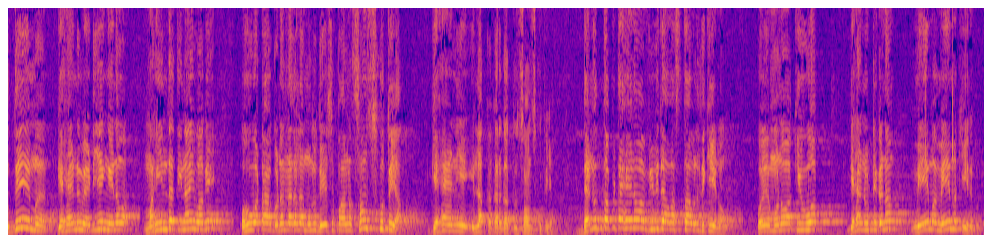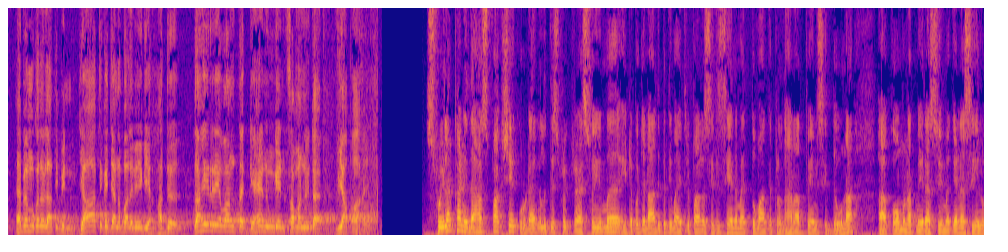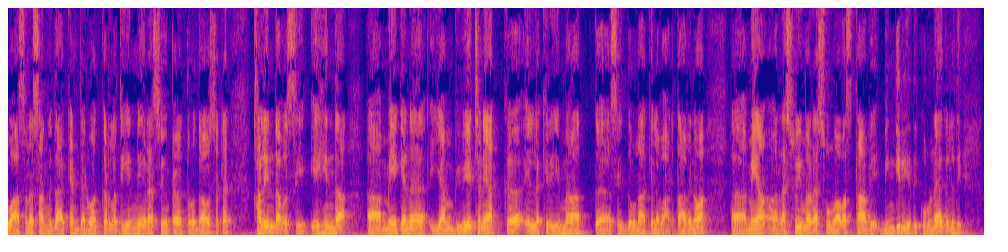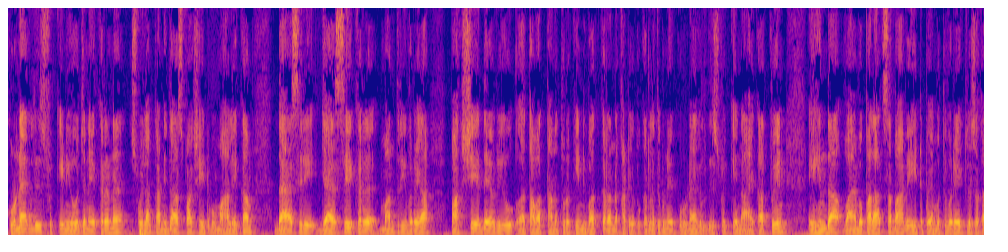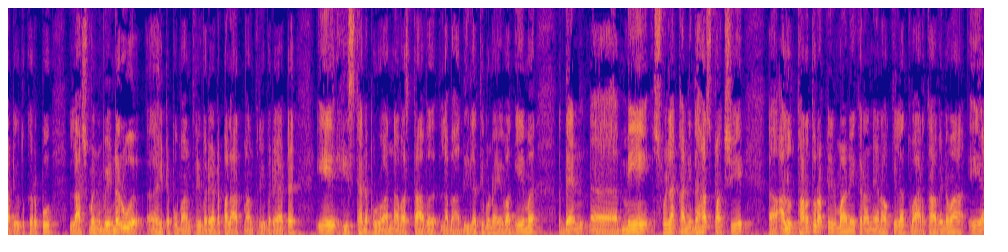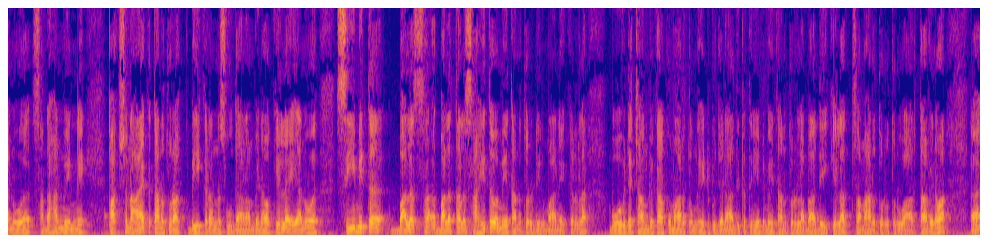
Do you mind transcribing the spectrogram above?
උදේම ගැහැනු වැඩියෙන් එනවා මහින්ද දිනයි වගේ. ඔහු වටා ගොඩනගලා මුළු දේශපාලන සංස්කෘතිය ගැහැණිය ඉලක්ක කරගත්තු සංස්කෘතිය. දැනුත් අපිට හෙනවා විවිධ අවස්ථාවලදී කියනවා ඔය මොනවා කිව්වත් ගැහණු ටික නම් මේම මේම කියනකොට. හැබැයි මොකද වෙලා තිබෙන්නේ? ජාතික ජනබලවේගයේ හද ධෛර්යවන්ත ගැහණුන්ගෙන් සමන්විත ව්‍යාපාරය. ශ්‍රී ලංකා නිදහස් පක්ෂයේ කුරුණෑගල දිස්ත්‍රික් රැස්වීම හිටපු ජනාධිපති මෛත්‍රීපාල සිරිසේන මැතිතුමාගේ ප්‍රධානත්වයෙන් සිද්ධ වුණා. කොහොමනත් මේ රැස්වීම ගැන සියලු ආසන සංවිධායකයන් දැනුවත් කරලා තියෙන්නේ රැස්වීම පැවැත්වුණු දවසට කලින් දවසේ. ඒ හින්දා මේ ගැන යම් විවේචනයක් එල්ල කිරීමත් සිද්ධ වුණා කියලා වාර්තා වෙනවා. මේ රැස්වීම රැස්වුණු අවස්ථාවේ බිංගිරියේදී කුරුණෑගලදී කුරුණෑගල දිස්ත්‍රික්කයේ නියෝජනය කරන ශ්‍රී ලංකා නිදහස් පක්ෂයේ හිටපු මහලේකම් දයාසිරි ජයසේකර මන්ත්‍රීවරයා පක්ෂයේ දැවරියු තවත් අනතුරකින් ඉවත් කරන්න කටයුතු කරලා තිබුණේ කුරුණෑගල දිස්ත්‍රික්කයේ නායකත්වයෙන් ඒ හින්දා වායඹ පළාත් සභාවේ හිටපු ඇමතිවරයෙක් ලෙස කටයුතු කරපු ලක්ෂ්මන් වෙනරුව හිටපු මන්ත්‍රීවරයාට පළාත් මන්ත්‍රීවරයාට ඒ හිස්තැන පුරවන්න අවස්ථාව ලබා දීලා තිබුණා. ඒ වගේම දැන් මේ ශ්‍රී ලංකා නිදහස් පක්ෂයේ අලුත් තනතුරක් නිර්මාණය කරන්න යනවා කියලාත් වාර්තා වෙනවා. ඒ අනුව සඳහන් වෙන්නේ පක්ෂ නායක තනතුරක් බිහි කරන්න සූදානම් වෙනවා කියලා. ඒ අනුව සීමිත බලතල සහිතව නිශ්චිතව මේ තනතුර නිර්මාණය කරලා බොහෝ විට චන්ද්‍රිකා කුමාරතුංග හිටපු ජනාධිපතිනියට මේ තනතුර ලබා දෙයි කියලත් සමහර තොරතුරු වාර්තා වෙනවා.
